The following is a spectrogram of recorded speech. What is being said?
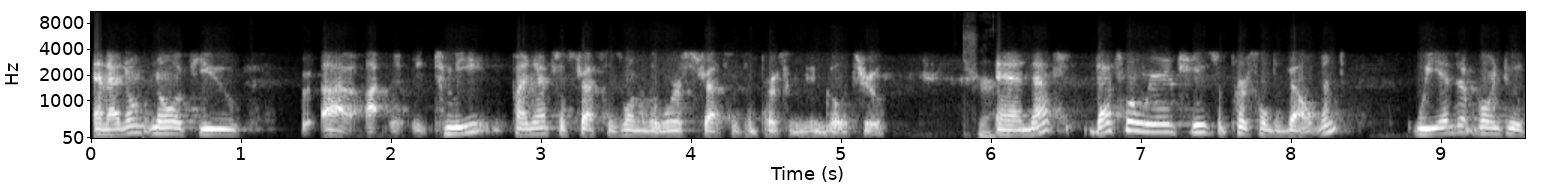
And I don't know if you, uh, to me, financial stress is one of the worst stresses a person can go through. Sure. And that's that's when we were introduced to personal development. We ended up going to a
